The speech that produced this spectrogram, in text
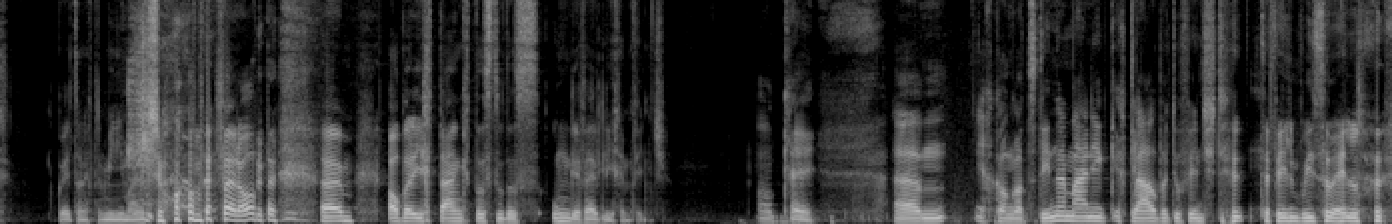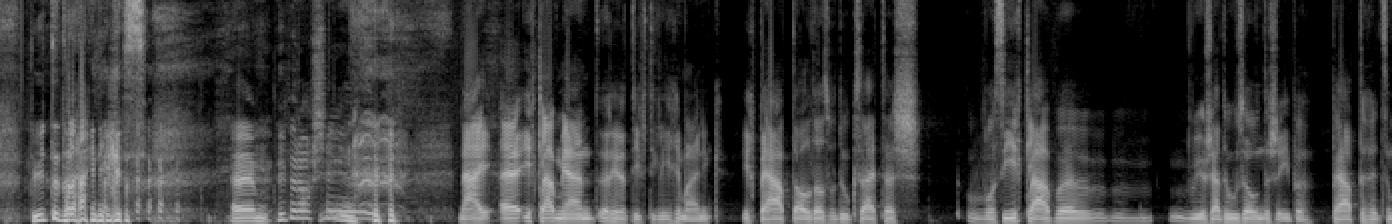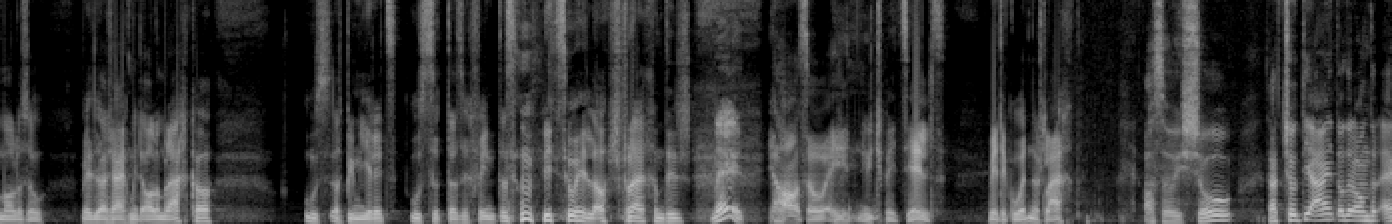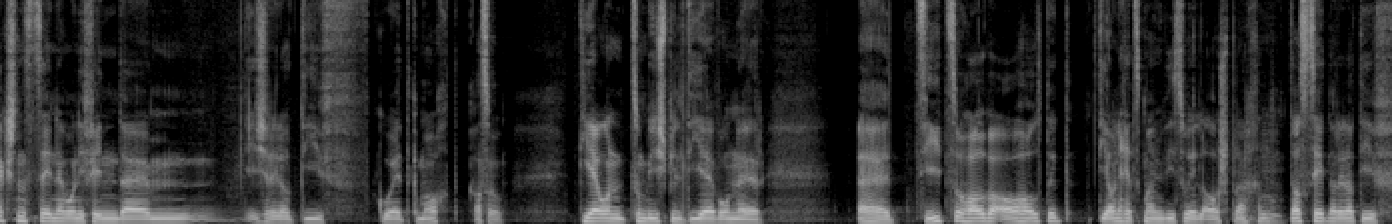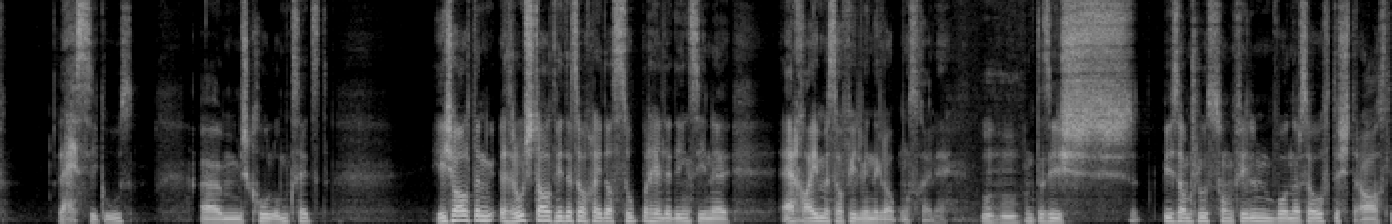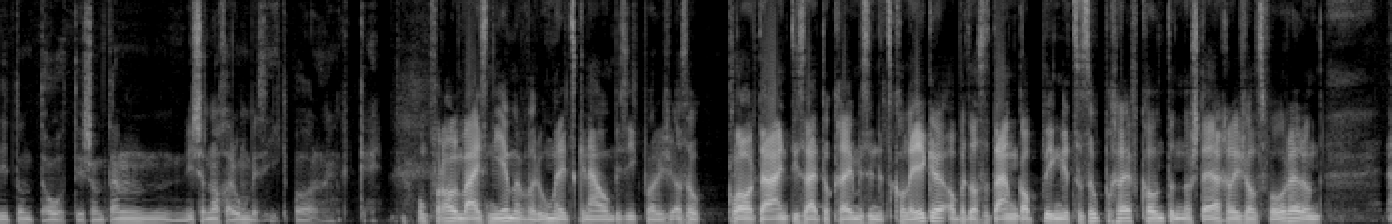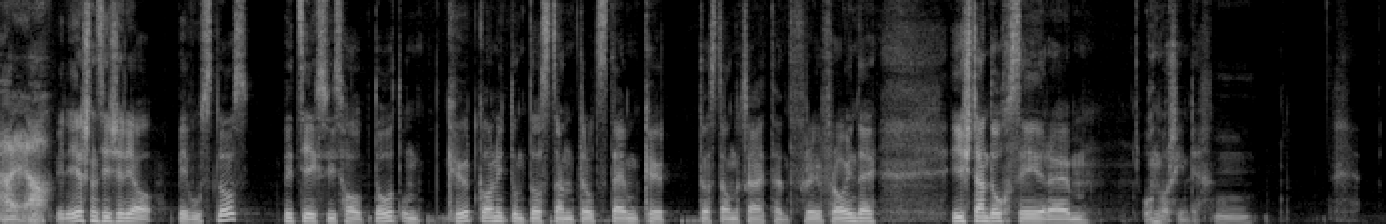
Gut, jetzt habe ich dir meine Meinung schon verraten. Ähm, aber ich denke, dass du das ungefähr gleich empfindest. Okay. Ähm, ich gehe gerade zu deiner Meinung. Ich glaube, du findest den Film visuell bietet er einiges. ähm, Überraschend! Nein, äh, ich glaube, wir haben relativ die gleiche Meinung. Ich behaupte all das, was du gesagt hast, was ich glaube, würdest auch du so unterschreiben. Behaupte ich jetzt mal so. Weil du hast eigentlich mit allem recht gehabt. Aus, also bei mir jetzt, außer dass ich finde, dass es visuell ansprechend ist. Nein! Ja, so, ey, nichts Spezielles. Weder gut noch schlecht. Also ist schon... Es hat schon die ein oder andere Action-Szene, die ich finde, ähm, ist relativ gut gemacht. Also die, die zum Beispiel die, wo er äh, die Zeit so halb anhaltet, die habe ich jetzt gemeint visuell ansprechen. Mhm. Das sieht noch relativ lässig aus. Ähm, ist cool umgesetzt. Ist halt ein, es rutscht halt wieder so ein bisschen das Superhelden-Ding rein. Er kann immer so viel, wie er gerade muss können. Mhm. Und das ist bis am Schluss vom Film, wo er so auf der Straße liegt und tot ist. Und dann ist er nachher unbesiegbar. Okay. Und vor allem weiß niemand, warum er jetzt genau unbesiegbar ist. Also klar, der eine sagt, okay, wir sind jetzt Kollegen, aber dass er dem irgendwie zu Superkräften kommt und noch stärker ist als vorher und naja. Weil erstens ist er ja bewusstlos, beziehungsweise halb tot und hört gar nicht und das dann trotzdem gehört, dass der andere gesagt hat, Freunde, ist dann doch sehr ähm, unwahrscheinlich. Mhm.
